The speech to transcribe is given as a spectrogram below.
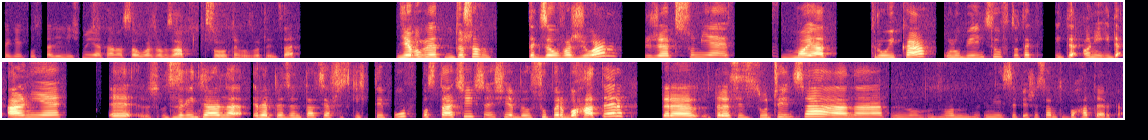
tak jak ustaliliśmy, ja Thanosa uważam za absolutnego złoczyńcę. Ja w ogóle doszłam, tak zauważyłam, że w sumie moja trójka ulubieńców to tak ide, oni idealnie z- idealna reprezentacja wszystkich typów postaci, w sensie był super bohater, teraz, teraz jest złoczyńca, a na no, no, miejsce pierwsze jest antybohaterka.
